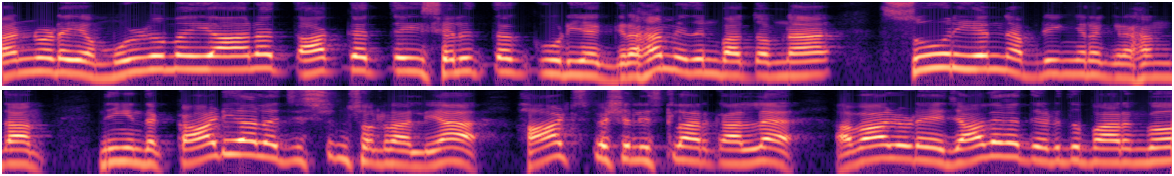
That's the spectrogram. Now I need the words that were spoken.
தன்னுடைய முழுமையான தாக்கத்தை செலுத்தக்கூடிய கிரகம் எதுன்னு பார்த்தோம்னா சூரியன் அப்படிங்கிற கிரகம்தான். நீங்கள் இந்த கார்டியாலஜிஸ்ட்னு சொல்கிறா இல்லையா? ஹார்ட் ஸ்பெஷலிஸ்ட்லாம் இருக்கால்ல அவளுடைய ஜாதகத்தை எடுத்து பாருங்கோ.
